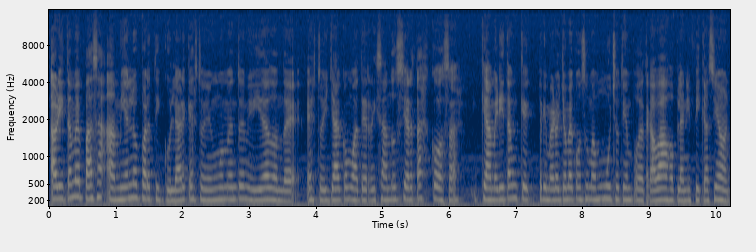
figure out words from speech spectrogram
ahorita me pasa a mí en lo particular que estoy en un momento de mi vida donde estoy ya como aterrizando ciertas cosas que ameritan que primero yo me consuma mucho tiempo de trabajo, planificación.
